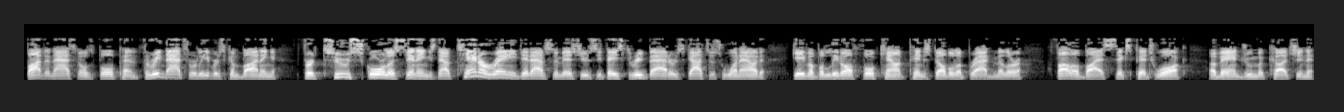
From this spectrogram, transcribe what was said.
by the Nationals bullpen. Three Nats relievers combining for two scoreless innings. Now Tanner Rainey did have some issues. He faced three batters, got just one out, gave up a leadoff full count pinch double to Brad Miller, followed by a six pitch walk of Andrew McCutchen.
